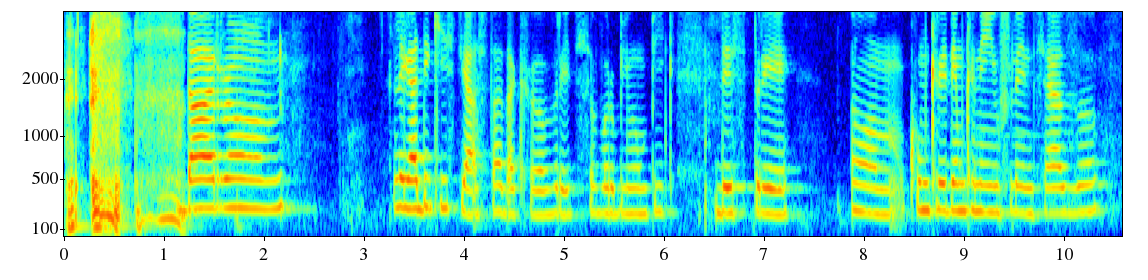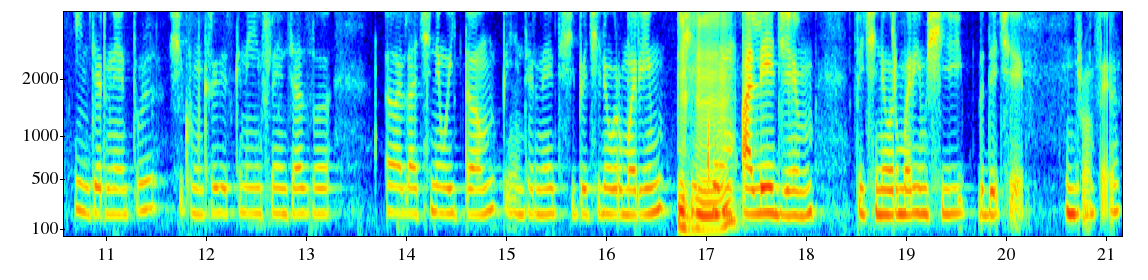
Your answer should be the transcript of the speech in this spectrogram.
Dar um, legat de chestia asta, dacă vreți să vorbim un pic despre um, cum credem că ne influențează internetul și cum credeți că ne influențează uh, la cine uităm pe internet și pe cine urmărim și Mhm. cum alegem pe cine urmărim și de ce, într-un fel.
